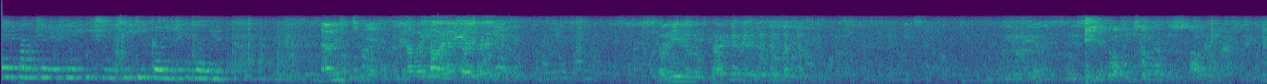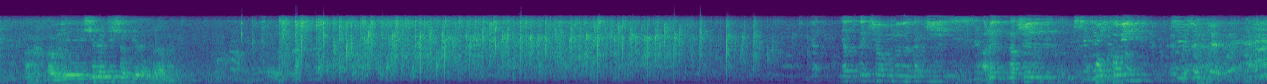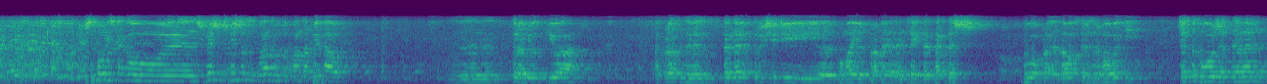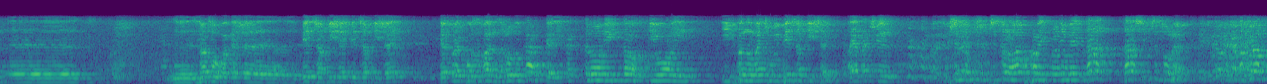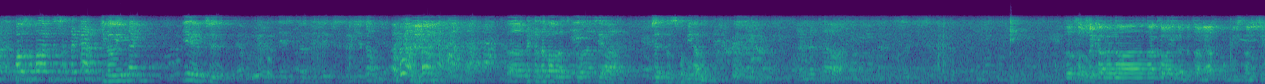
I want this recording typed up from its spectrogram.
Pan charakterystyczny wszystkich goli w sezonie. Tak, ale 71 bramek. Ja tutaj chciałbym taki, ale znaczy przypomnieć taką e, śmieszną, śmieszną sytuację, bo to pan zapytał, e, która mi utkwiła. Akurat e, z trenerem, który siedzi e, po mojej prawej ręce i tak, tak też było na ławce rezerwowych i często było, że trener e, e, zwracał uwagę, że biedrza bliżej, biedrza bliżej. Ja akurat głosowałem za żółtą kartkę i tak trenerowi to odpiło i, i w pewnym momencie mówi biedrza bliżej. A ja tak się przy, przy, przysunąłem po prawej stronie, mówię, zaraz, zaraz się przesunę. Akurat pauzowałem też na kartki, no i tak nie wiem czy... No, taka zabawna sytuacja, często wspominamy. To co, czekamy na, na kolejne pytania z publiczności.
